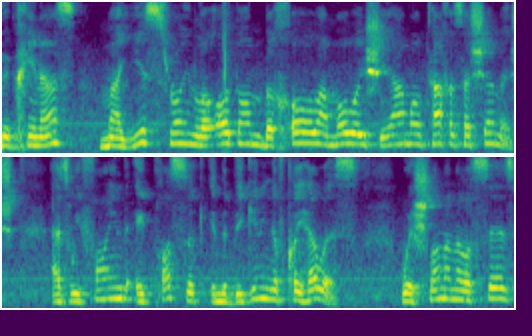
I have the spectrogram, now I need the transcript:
Bibchinas, ma yisroin la'odom b'chol amoloi sheyamo tachas hashemesh, as we find a pasuk in the beginning of Koheles, where Shlomo Melech says,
